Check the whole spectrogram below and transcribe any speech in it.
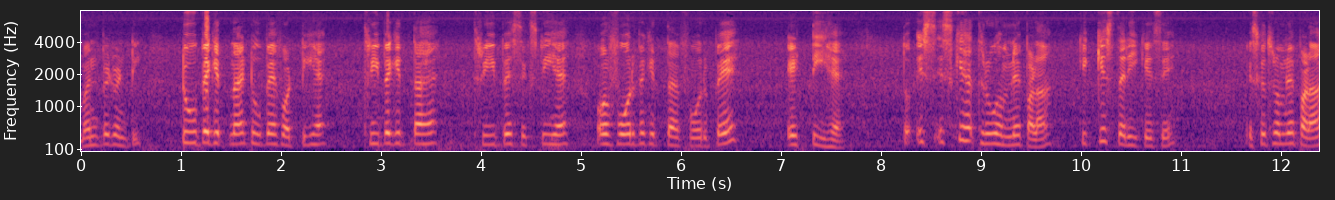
वन पे ट्वेंटी टू पे कितना है? टू पे फोर्टी है थ्री पे कितना है? थ्री पे सिक्सटी है और फोर पे कितना है? फोर पे एट्टी है। तो इस, इसके थ्रू हमने पढ़ा कि किस तरीके से, इसके थ्रू हमने पढ़ा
